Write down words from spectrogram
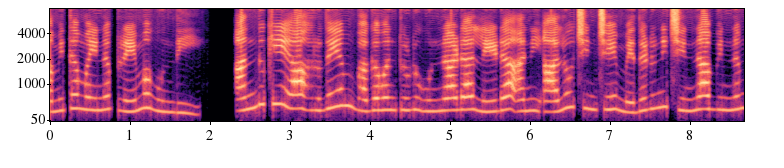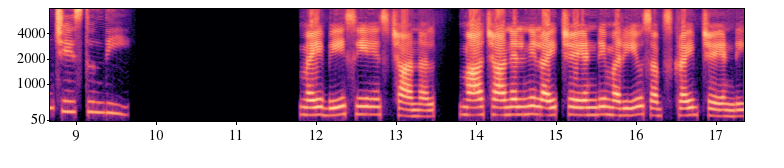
అమితమైన ప్రేమ ఉంది. అందుకే ఆ హృదయం భగవంతుడు ఉన్నాడా లేడా అని ఆలోచించే మెదడుని చిన్నాభిన్నం చేస్తుంది. My BCS channel. మా ఛానల్ని లైక్ చేయండి మరియు సబ్స్క్రైబ్ చేయండి.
